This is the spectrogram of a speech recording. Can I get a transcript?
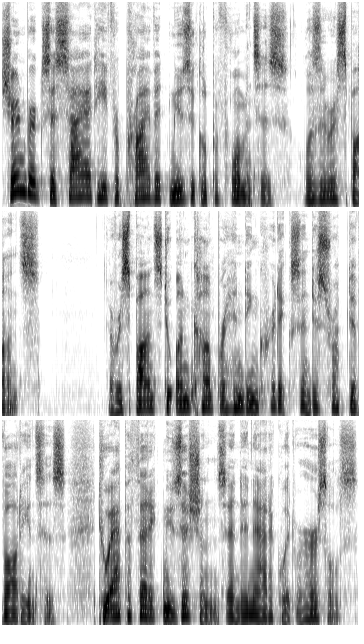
Schoenberg's Society for Private Musical Performances was a response. A response to uncomprehending critics and disruptive audiences, to apathetic musicians and inadequate rehearsals,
